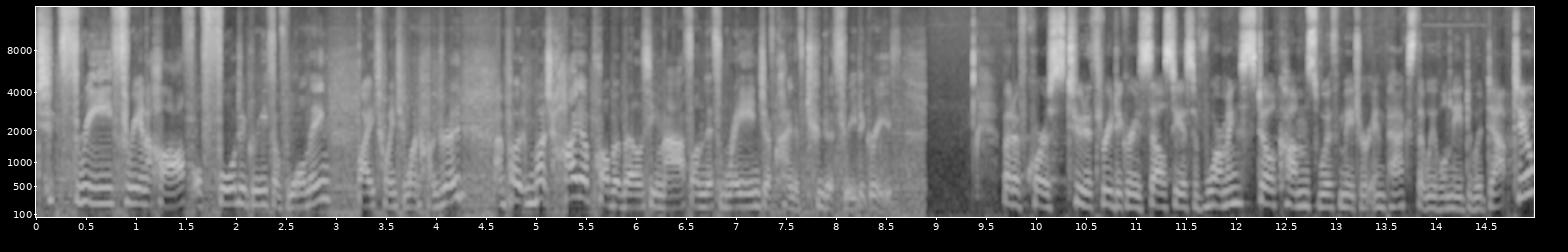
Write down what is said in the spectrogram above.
two, three, three and a half, or four degrees of warming by 2100, and put much higher probability math on this range of kind of two to three degrees. But of course, two to three degrees Celsius of warming still comes with major impacts that we will need to adapt to.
